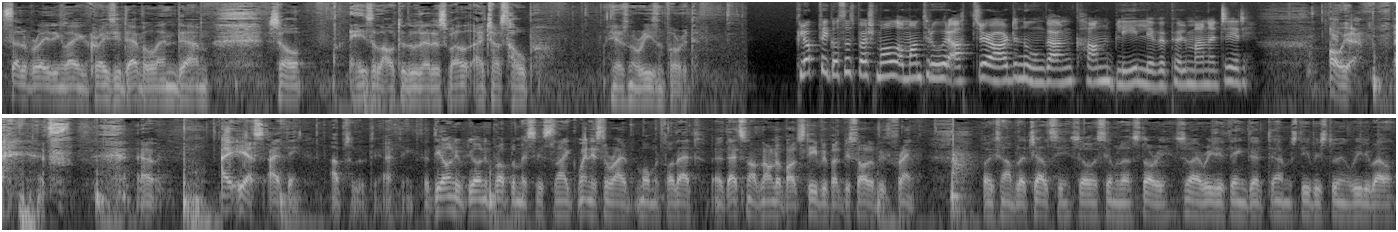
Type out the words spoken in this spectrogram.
celebrating like a crazy devil, and um, so he's allowed to do that as well. I just hope he has no reason for it. Klopp fikk også spørsmål om han tror at Gerard noen gang kan bli Liverpool-manager. Oh yeah, uh, yes, I think absolutely. I think that the only the only problem is it's like when is the right moment for that. Uh, that's not not about Stevie, but we saw it with Frank, for example, at Chelsea. So a similar story. So I really think that um, Stevie is doing really well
